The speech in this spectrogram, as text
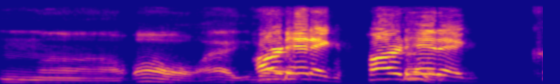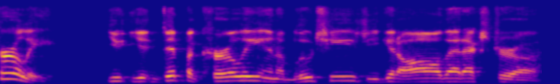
Mm, uh, oh, I Hard well, hitting, hard Really? hitting. curly. You you dip a curly in a blue cheese, you get all that extra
